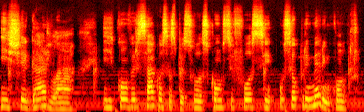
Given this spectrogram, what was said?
e chegar lá e conversar com essas pessoas como se fosse o seu primeiro encontro?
